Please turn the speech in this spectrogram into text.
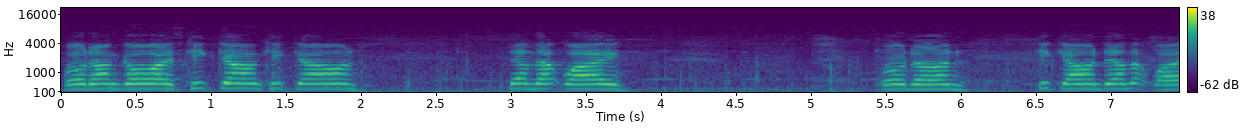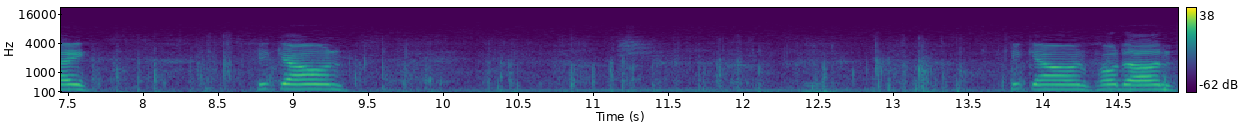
Well done, guys. Keep going. Keep going. Down that way. Well done. Keep going down that way. Keep going. Keep going. Well done.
